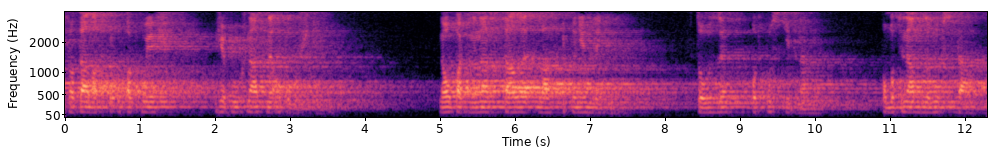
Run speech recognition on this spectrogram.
svatá Matko, opakuješ, že Bůh nás neopouští. Naopak na nás stále lásky plně hledí. V touze odpustit nám, pomoci nám znovu vstát.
